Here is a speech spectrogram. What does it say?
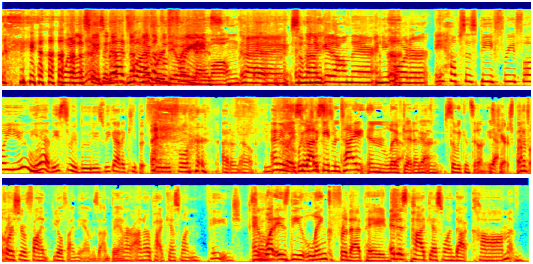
Well, let's face it, That's nothing, why nothing we're for doing free this. anymore, okay? So when you get on there and you order, it helps us be free for you. Yeah, these three booties, we got to keep it free for, I don't know. Anyway, we so got to keep them tight and lift it, and yeah. then, so we can sit on these Yeah. chairs. And of course, you'll find you'll find the Amazon banner on our podcast one page. And what is the link for that page? it is podcastone.com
